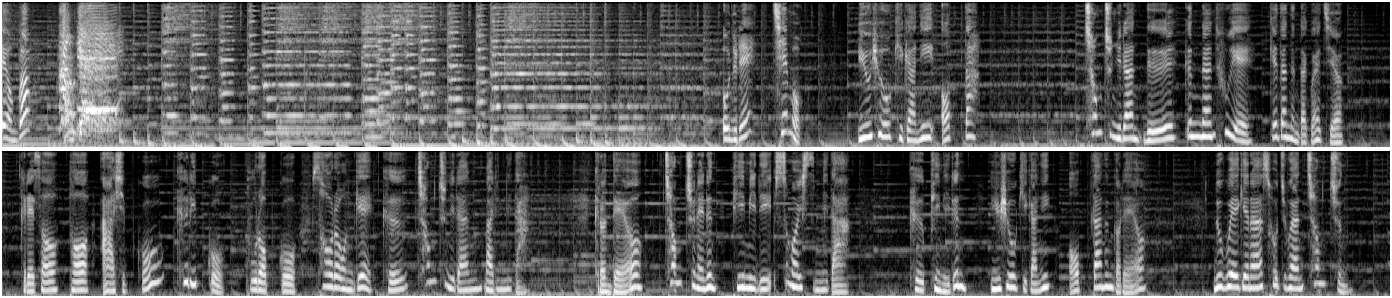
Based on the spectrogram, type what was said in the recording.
김혜영과 함께. 오늘의 제목 유효 기간이 없다. 청춘이란 늘 끝난 후에 깨닫는다고 하지요. 그래서 더 아쉽고 그립고 부럽고 서러운 게 그 청춘이란 말입니다. 그런데요, 청춘에는 비밀이 숨어 있습니다. 그 비밀은 유효 기간이 없다는 거래요. 누구에게나 소중한 청춘.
